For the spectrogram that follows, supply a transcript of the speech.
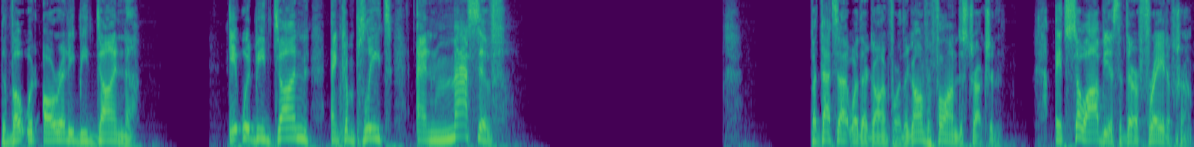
the vote would already be done. It would be done and complete and massive. But that's not what they're going for. They're going for full on destruction. It's so obvious that they're afraid of Trump.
